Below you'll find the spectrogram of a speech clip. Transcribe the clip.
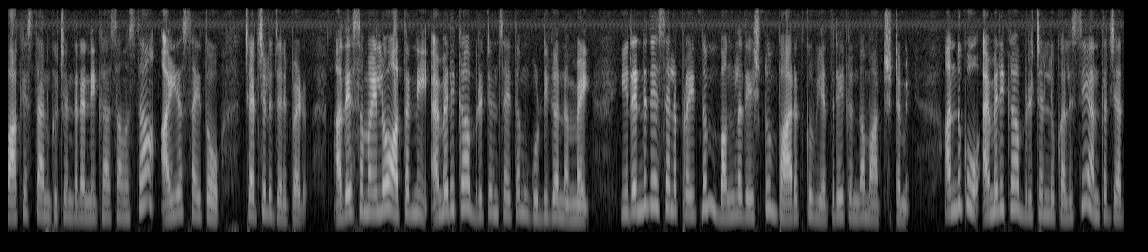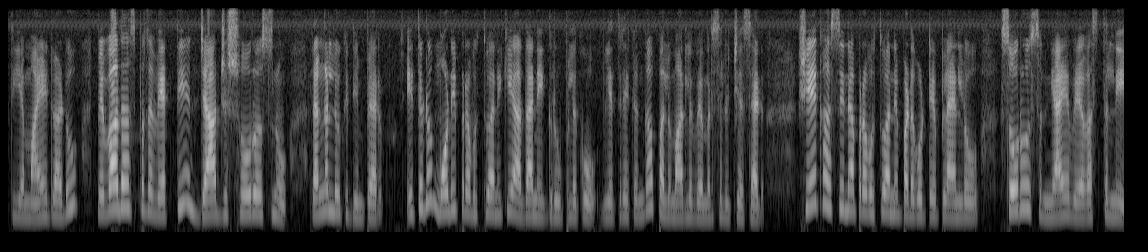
పాకిస్తాన్కు చెందిన నిఘా సంస్థ ఐఎస్ఐతో చర్చలు జరిపాడు. అదే సమయంలో అతన్ని అమెరికా బ్రిటన్ సైతం గుడ్డిగా నమ్మాయి. ఈ రెండు దేశాల ప్రయత్నం బంగ్లాదేశ్ను భారత్కు వ్యతిరేకంగా మార్చటమే. అందుకు అమెరికా బ్రిటన్లు కలిసి అంతర్జాతీయ మాయగాడు వివాదాస్పద వ్యక్తి జార్జ్ షోరోస్ను రంగంలోకి దింపారు. ఇతడు మోడీ ప్రభుత్వానికి అదానీ గ్రూపులకు వ్యతిరేకంగా పలుమార్లు విమర్శలు చేశాడు. షేక్ హసీనా ప్రభుత్వాన్ని పడగొట్టే ప్లాన్లో సోరోస్ న్యాయ వ్యవస్థల్ని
